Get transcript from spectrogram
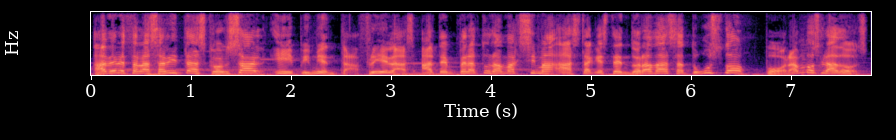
Adereza las alitas con sal y pimienta. Fríelas a temperatura máxima hasta que estén doradas a tu gusto por ambos lados.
